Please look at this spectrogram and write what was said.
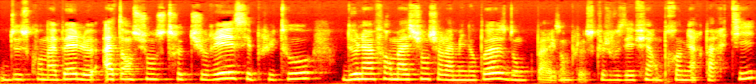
de ce qu'on appelle attention structurée, c'est plutôt de l'information sur la ménopause, donc par exemple ce que je vous ai fait en première partie,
